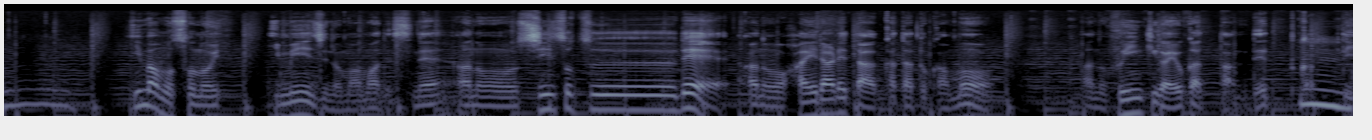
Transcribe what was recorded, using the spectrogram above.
ん今もそのイメージのままですね。あの新卒であの入られた方とかもあの雰囲気が良かったんでとかっていう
